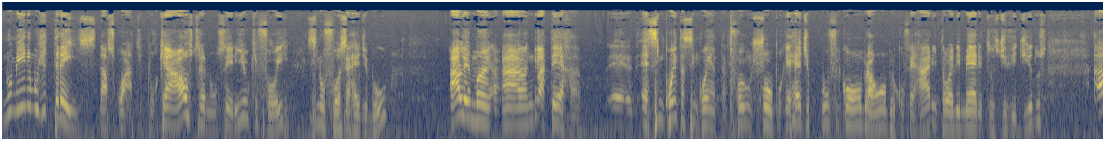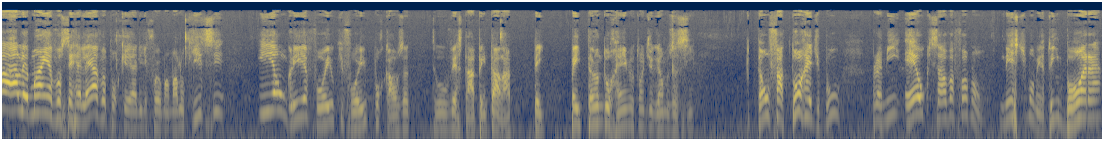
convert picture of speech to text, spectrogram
no mínimo de três das quatro, porque a Áustria não seria o que foi se não fosse a Red Bull. A Alemanha, a Inglaterra é 50-50. É Foi um show, porque Red Bull ficou ombro a ombro com Ferrari, então ali méritos divididos. A Alemanha você releva, porque ali foi uma maluquice. E a Hungria foi o que foi por causa do Verstappen estar tá lá peitando o Hamilton, digamos assim. Então o fator Red Bull, para mim, é o que salva a Fórmula 1 neste momento. Embora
